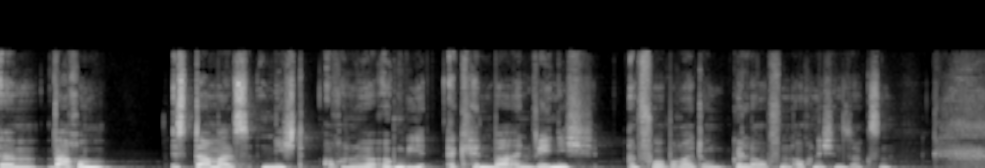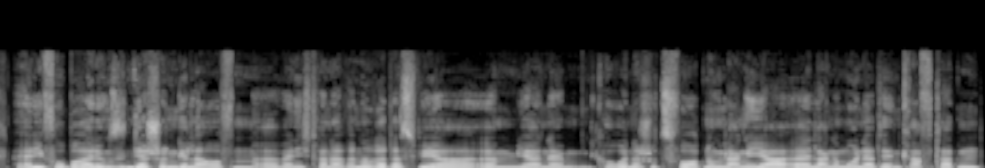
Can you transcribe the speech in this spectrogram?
Ähm, warum ist damals nicht auch nur irgendwie erkennbar ein wenig an Vorbereitung gelaufen, auch nicht in Sachsen? Ja, die Vorbereitungen sind ja schon gelaufen. Äh, wenn ich dran erinnere, dass wir ähm, ja eine Corona-Schutzverordnung lange, Jahr, äh, lange Monate in Kraft hatten,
